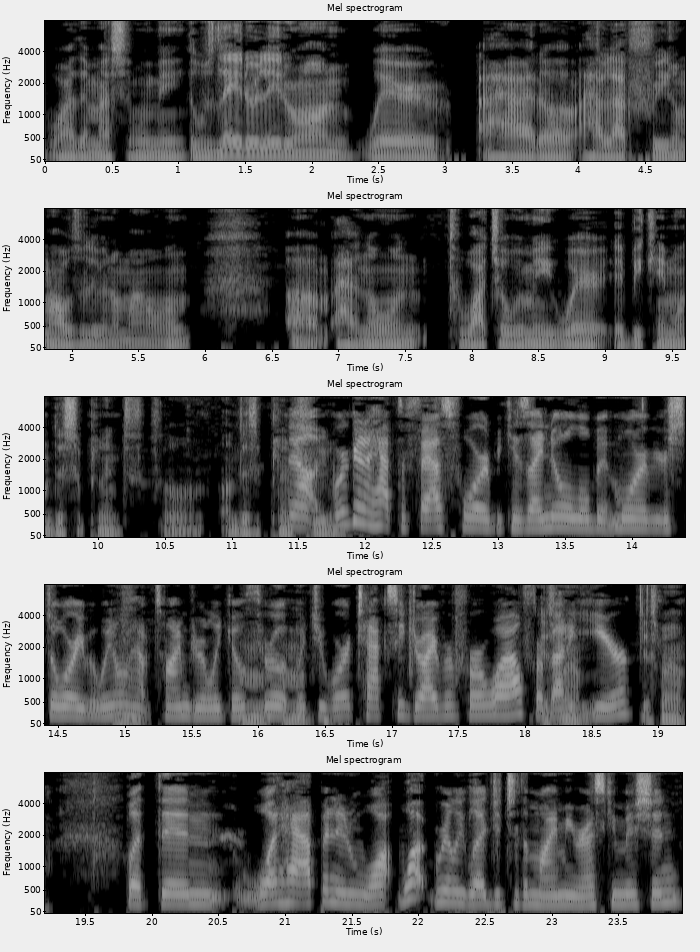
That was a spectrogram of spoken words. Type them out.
why are they messing with me? It was later later on where I had uh, I had a lot of freedom. I was living on my own. Um, I had no one to watch over me. Where it became undisciplined. So undisciplined. Now, freedom. we're going to have to fast forward because I know a little bit more of your story, but we don't have time to really go through it. Mhm. But you were a taxi driver for a while, for Yes, about ma'am. a year. yes, ma'am. But then what happened and what, what really led you to the Miami Rescue Mission?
